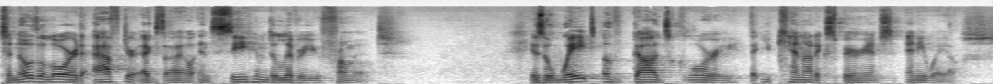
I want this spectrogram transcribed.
to know the Lord after exile and see Him deliver you from it is a weight of God's glory that you cannot experience anywhere else.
